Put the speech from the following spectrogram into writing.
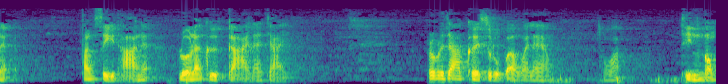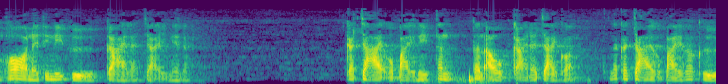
เนี่ยทั้งสี่ฐานเนี่ยรวมแล้วคือกายและใจ พระพุทธเจ้าเคยสรุปเอาไว้แล้วว่าถิ่นของพ่อในที่นี้คือกายและใจเนี่ยนะกระจายออกไปนี่ท่านท่านเอากายและใจก่อน แล้วกระจายออกไปก็คือ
